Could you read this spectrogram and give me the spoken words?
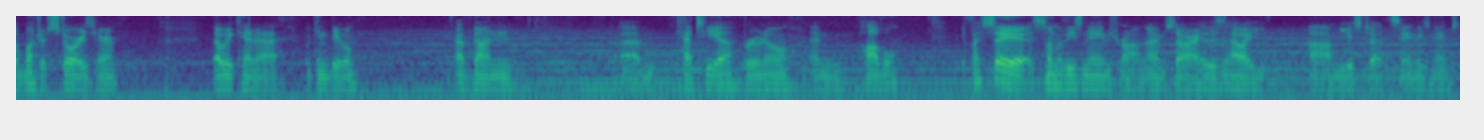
a bunch of stories here that we can uh, we can do. I've done um, Katia, Bruno, and Pavel. If I say some of these names wrong, I'm sorry. This is how I, uh, I'm used to saying these names.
